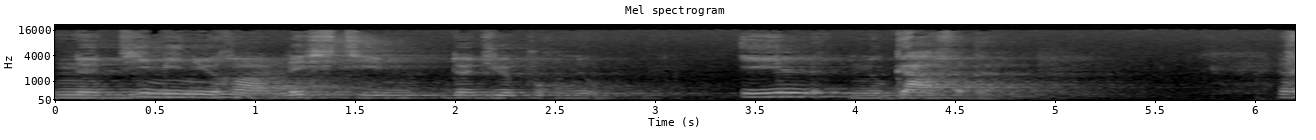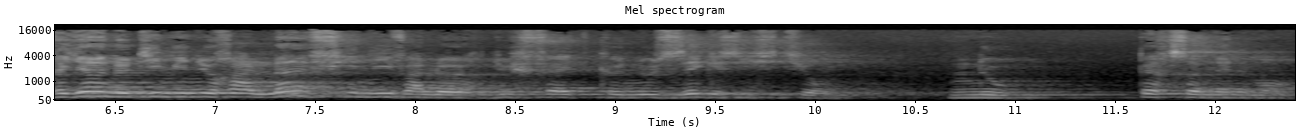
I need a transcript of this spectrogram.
ne diminuera l'estime de Dieu pour nous. Il nous garde. Rien ne diminuera l'infinie valeur du fait que nous existions, nous, personnellement,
